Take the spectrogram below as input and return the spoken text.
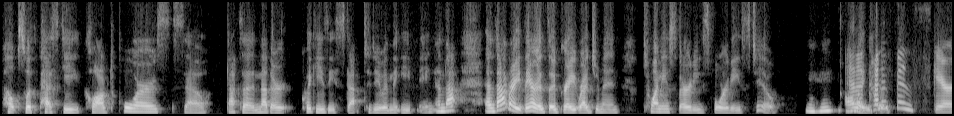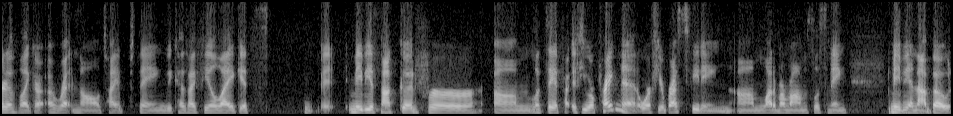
helps with pesky clogged pores. So that's another quick, easy step to do in the evening. And that and that right there is a great regimen, 20s, 30s, 40s too. Mm-hmm. And I've kind of been scared of like a, a, retinol type thing because I feel like it's it, maybe it's not good for um, let's say if if you are pregnant or if you're breastfeeding. Um, a lot of our moms listening maybe in that boat.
